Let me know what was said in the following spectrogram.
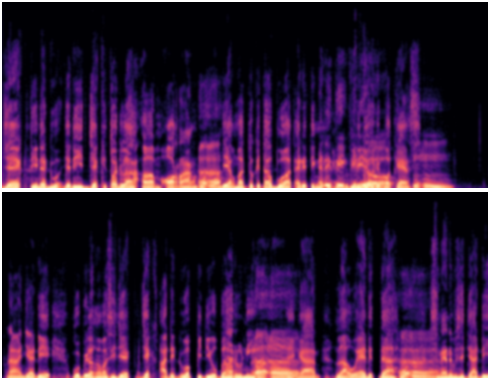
Jack tidak dua. Jadi Jack itu adalah em, orang yang bantu kita buat editing, Editing video, di podcast. Mm-mm. Nah jadi gue bilang sama si Jack Jack ada dua video baru nih Heeh. Ya kan Lau edit dah Heeh. Senin bisa jadi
